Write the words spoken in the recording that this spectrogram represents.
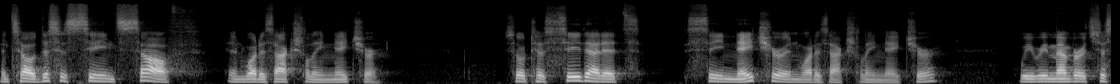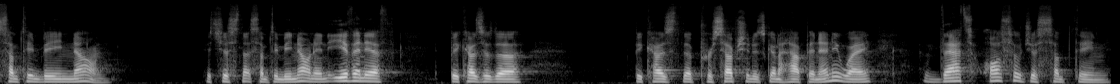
And so this is seeing self in what is actually nature. So to see that it's see nature in what is actually nature, we remember it's just something being known. It's just not something being known. And even if, because of the because the perception is going to happen anyway, that's also just something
